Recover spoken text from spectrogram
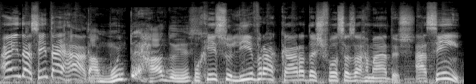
Ainda assim tá errado. Tá muito errado isso. Porque isso livra a cara das Forças Armadas. Assim,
